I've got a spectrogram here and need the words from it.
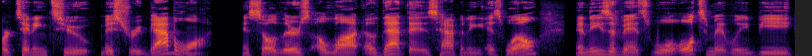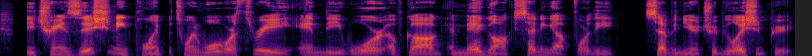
pertaining to Mystery Babylon. And so there's a lot of that that is happening as well. And these events will ultimately be the transitioning point between World War III and the War of Gog and Magog, setting up for the seven year tribulation period.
